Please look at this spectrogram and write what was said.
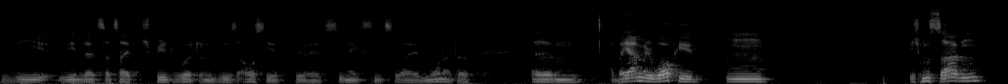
wie, wie in letzter Zeit gespielt wurde und wie es aussieht für jetzt die nächsten zwei Monate. Ähm, aber ja, Milwaukee, mh, ich muss sagen,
